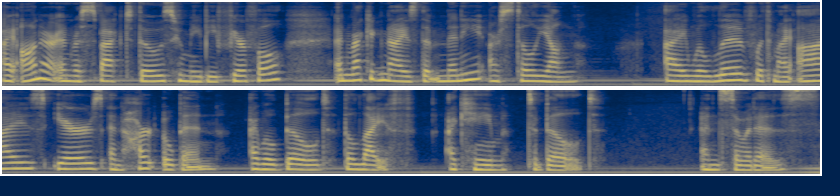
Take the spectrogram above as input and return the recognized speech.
I honor and respect those who may be fearful and recognize that many are still young. I will live with my eyes, ears, and heart open. I will build the life I came to build. And so it is.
